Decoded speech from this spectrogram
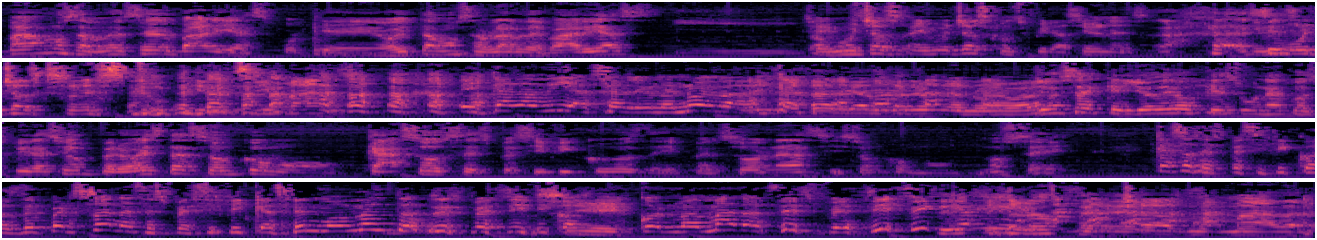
vamos a hacer varias, porque ahorita vamos a hablar de varias y... Sí, hay muchas, hay muchas conspiraciones. Así y muchas que son estupidísimas. Y cada día sale una nueva. y cada día sale una nueva. Yo sé que yo digo que es una conspiración, pero estas son como casos específicos de personas y son como, no sé. Casos específicos de personas específicas en momentos específicos Sí. con mamadas específicas. Sí, no sé. Mamadas.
